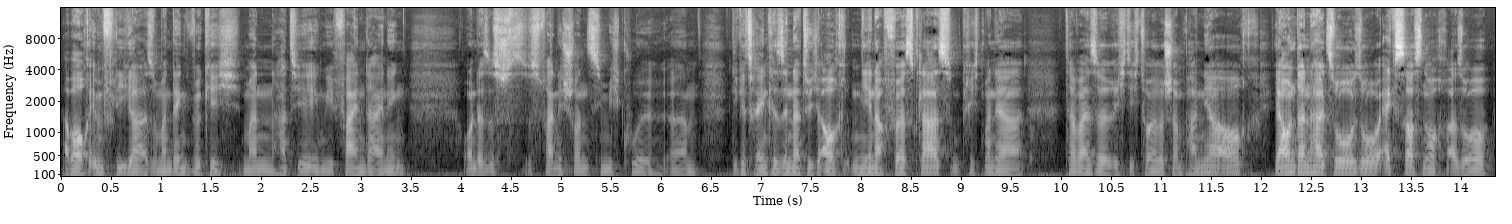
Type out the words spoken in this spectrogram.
aber auch im Flieger, also man denkt wirklich, man hat hier irgendwie Fine Dining. Und das ist, das fand ich schon ziemlich cool. Ähm, die Getränke sind natürlich auch, je nach First Class, kriegt man ja teilweise richtig teure Champagner auch. Ja, und dann halt so, so Extras noch. Also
